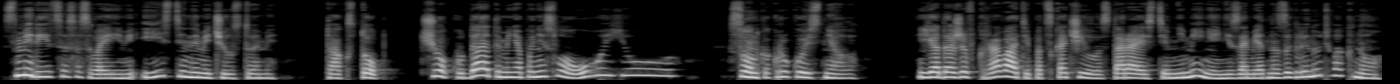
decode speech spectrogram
смириться со своими истинными чувствами. Так, стоп. Чё, куда это меня понесло? Ой-ё. Сон как рукой сняла. Я даже в кровати подскочила, стараясь, тем не менее, незаметно заглянуть в окно.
